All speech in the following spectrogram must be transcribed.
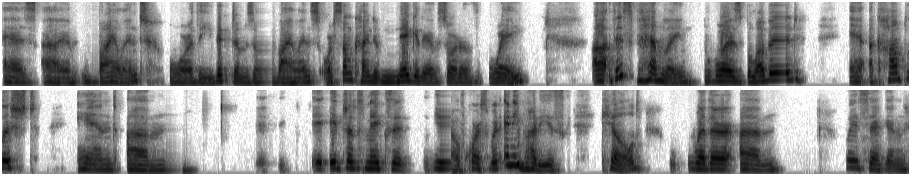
as uh, violent or the victims of violence or some kind of negative sort of way, uh, this family was beloved accomplished and um, it, it, just makes it you know of course when anybody is killed whether um, wait a second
